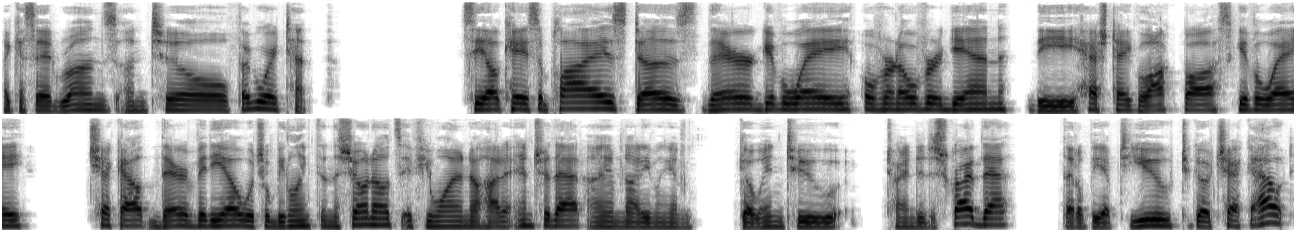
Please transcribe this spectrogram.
like I said, runs until February 10th. CLK Supplies does their giveaway over and over again, the hashtag LockBoss giveaway. Check out their video, which will be linked in the show notes if you want to know how to enter that. I am not even going to go into trying to describe that. That'll be up to you to go check out.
